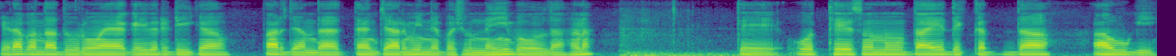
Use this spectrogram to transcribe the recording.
ਜਿਹੜਾ ਬੰਦਾ ਦੂਰੋਂ ਆਇਆ, ਕਈ ਵਾਰੀ ਟੀਕਾ ਭਰ ਜਾਂਦਾ, ਤਿੰਨ ਚਾਰ ਮਹੀਨੇ ਪਸ਼ੂ ਨਹੀਂ ਬੋਲਦਾ, ਹਨਾ? ਤੇ ਉੱਥੇ ਤੁਹਾਨੂੰ ਤਾਂ ਇਹ ਦਿੱਕਤ ਦਾ ਆਊਗੀ,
